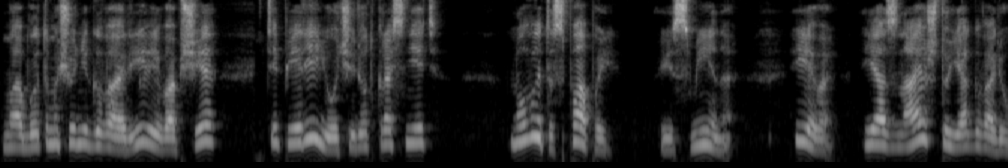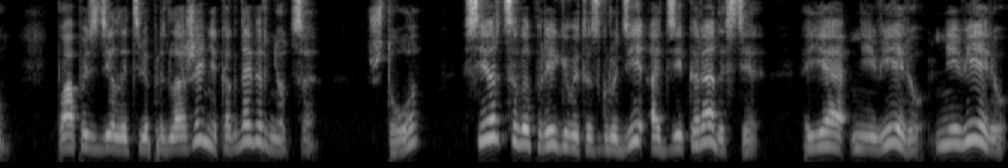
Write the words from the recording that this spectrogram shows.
Мы об этом еще не говорили и вообще... Теперь ее черед краснеть. Но вы-то с папой. Исмина. Ева, я знаю, что я говорю. Папа сделает тебе предложение, когда вернется. Что? Сердце выпрыгивает из груди от дикой радости. Я не верю, не верю.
